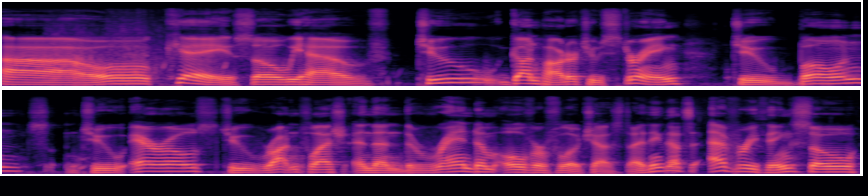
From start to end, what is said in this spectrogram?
Uh, okay, so we have two gunpowder, two string, two bones, two arrows, two rotten flesh, and then the random overflow chest. I think that's everything. So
